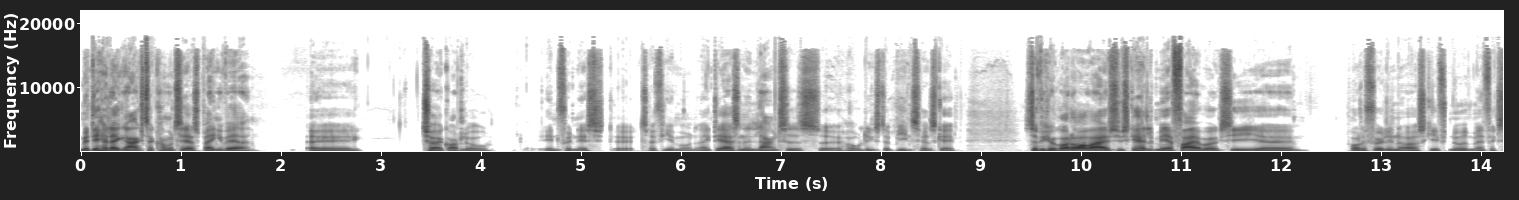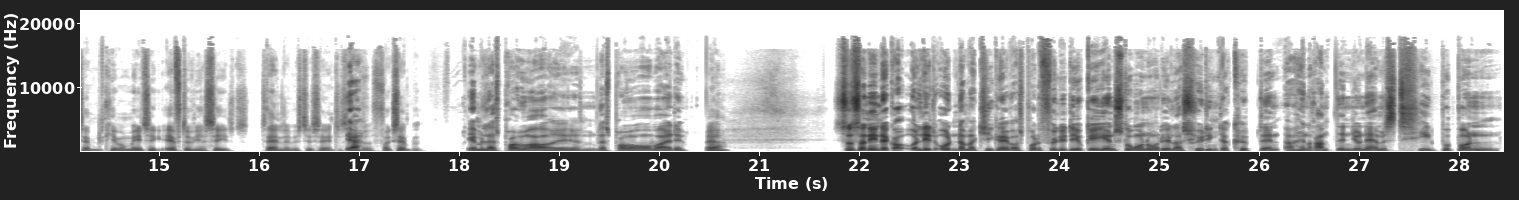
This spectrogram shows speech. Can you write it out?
men det er heller ikke en aktie, der kommer til at springe i vejret. Øh, tør jeg godt love inden for de næste øh, 3-4 måneder. Ikke? Det er sådan en langtids øh, holding, stabil selskab. Så vi kan jo godt overveje, hvis vi skal have lidt mere fireworks i, øh, porteføljen og skifte den ud med for eksempel Chemomatic, efter vi har set tallene, hvis det ser interessant ja. ud. For eksempel. Jamen lad os, prøve at, øh, lad os prøve at overveje det. Ja. Så sådan en, der går lidt ondt, når man kigger i vores portefølje, det er jo GN Store Nord. Det er Lars Hytting, der købte den, og han ramte den jo nærmest helt på bunden.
